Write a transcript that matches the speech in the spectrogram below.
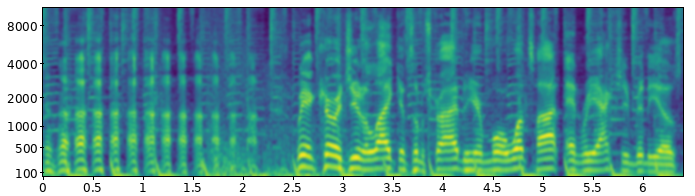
we encourage you to like and subscribe to hear more What's Hot and reaction videos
